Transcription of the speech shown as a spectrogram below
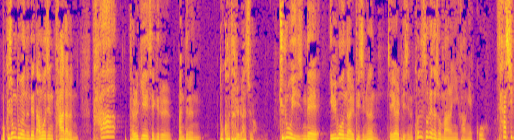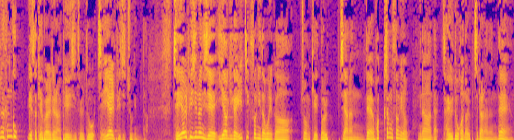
뭐 그 정도였는데 나머지는 다 다른, 다 별개의 세계를 만드는 노가다를 하죠. 주로 이, 근데 일본 RPG는, JRPG는 콘솔에서 좀 많이 강했고, 사실은 한국에서 개발된 RPG들도 JRPG 쪽입니다. JRPG는 이제 이야기가 일직선이다 보니까 좀 이렇게 넓지 않았는데, 확장성이나 나- 자유도가 넓지 않았는데,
